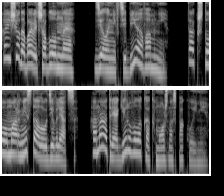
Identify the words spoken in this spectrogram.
А еще добавить шаблонное «дело не в тебе, а во мне». Так что Мар не стала удивляться. Она отреагировала как можно спокойнее.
